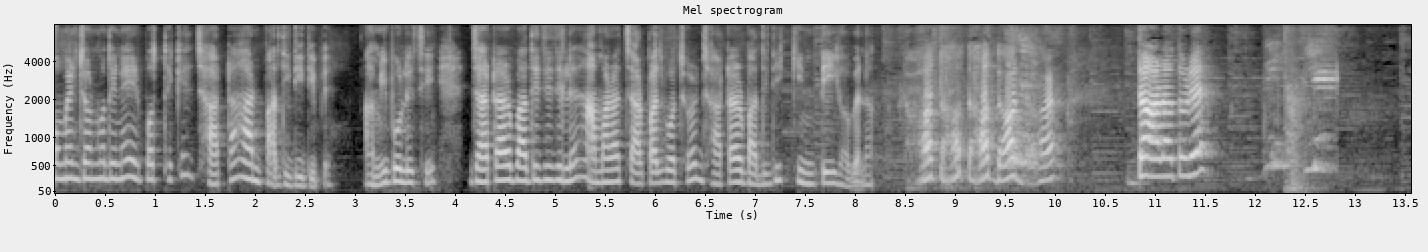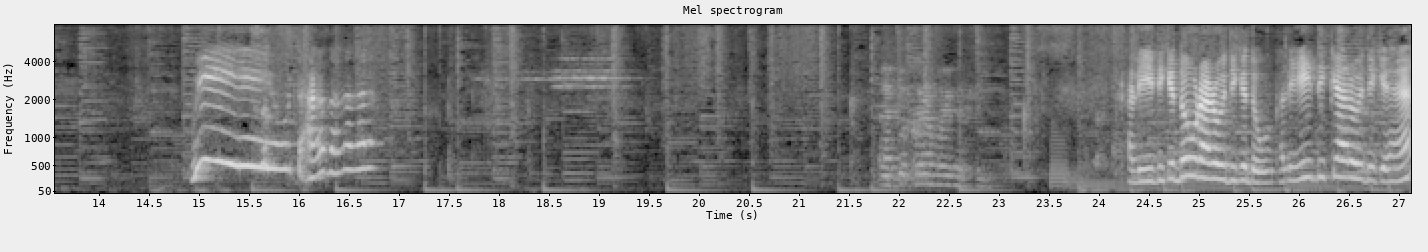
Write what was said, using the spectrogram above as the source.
ওমের জন্মদিনে এরপর থেকে ঝাঁটা আর বাদিদি দিবে। আমি বলেছি, ঝাঁটা আর বাদিদি দিলে আমার আর চার পাঁচ বছর ঝাঁটা আর বাদিদি কিনতেই হবে না। দাঁড়া তোরে খালি এইদিকে দৌড় আর ওইদিকে দৌড়, খালি এইদিকে আর ওইদিকে হ্যাঁ?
